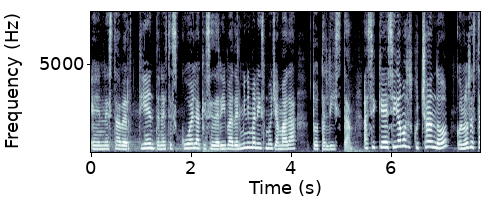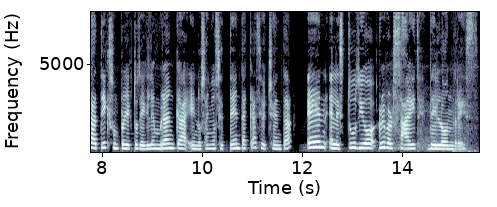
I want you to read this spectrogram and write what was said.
en esta vertiente, en esta escuela que se deriva del minimalismo llamada totalista. Así que sigamos escuchando con los Statics, un proyecto de Glenn Branca en los años 70, casi 80, en el estudio Riverside de Londres.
